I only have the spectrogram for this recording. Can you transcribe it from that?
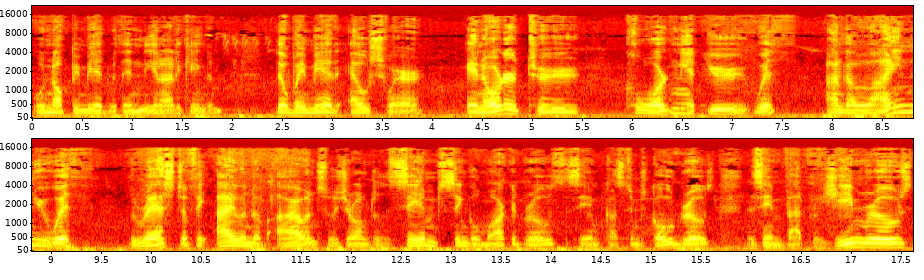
will not be made within the United Kingdom, they'll be made elsewhere in order to coordinate you with and align you with the rest of the island of Ireland, so you're under the same single market rules, the same customs code rules, the same VAT regime rules,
